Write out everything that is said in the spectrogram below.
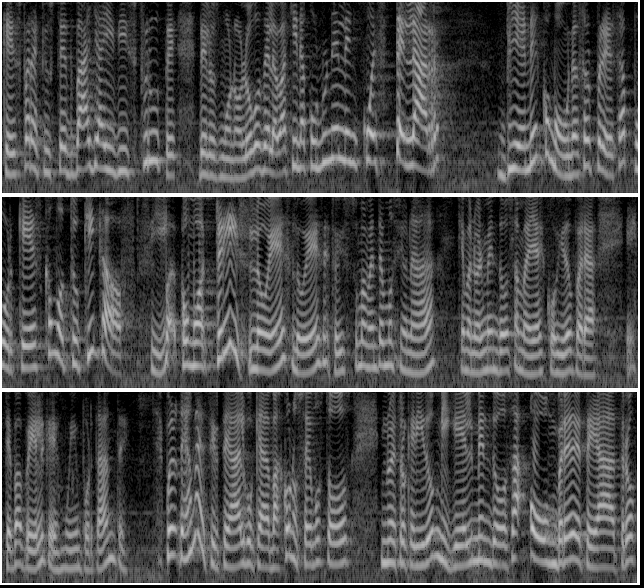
que es para que usted vaya y disfrute de los monólogos de la vagina con un elenco estelar, viene como una sorpresa porque es como tu kickoff. Sí. Como actriz. Lo es, lo es. Estoy sumamente emocionada que Manuel Mendoza me haya escogido para este papel que es muy importante. Bueno, déjame decirte algo que además conocemos todos, nuestro querido Miguel Mendoza, hombre de teatro,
